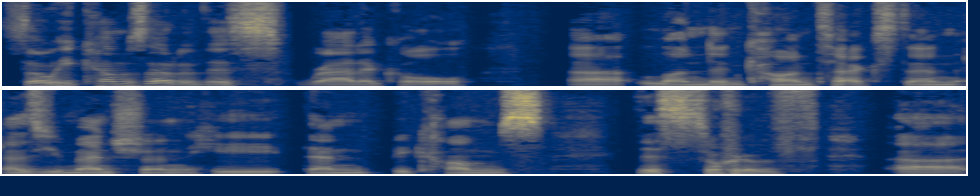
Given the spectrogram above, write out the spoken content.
So he comes out of this radical uh, London context, and as you mentioned, he then becomes this sort of uh,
